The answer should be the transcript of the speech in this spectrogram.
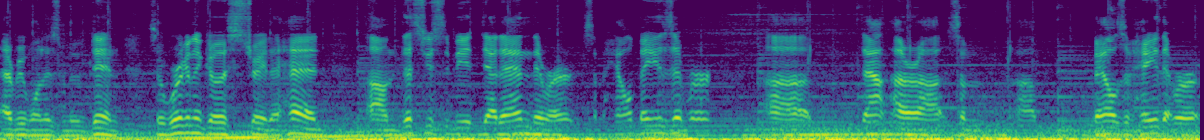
Everyone has moved in. So we're gonna go straight ahead. Um, this used to be a dead end. There were some hail bays that were uh, down, or uh, some uh, bales of hay that were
